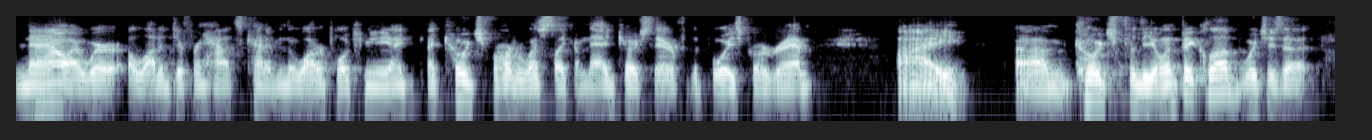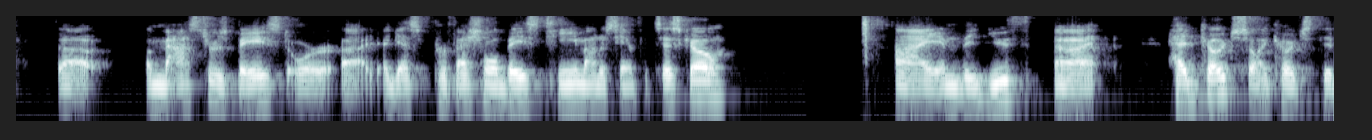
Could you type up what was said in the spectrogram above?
now I wear a lot of different hats, kind of in the water polo community. I, I coach for Harvard Westlake. I'm the head coach there for the boys program. I um, coach for the Olympic Club, which is a uh, a masters based or uh, I guess professional based team out of San Francisco. I am the youth uh, head coach, so I coach the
